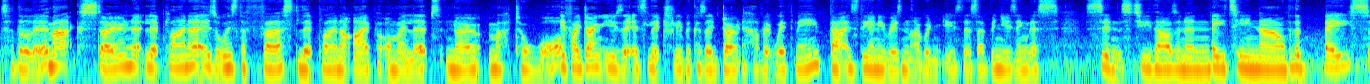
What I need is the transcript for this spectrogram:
to the lip. MAC Stone lip liner is always the first lip liner I put on my lips, no matter what. If I don't use it, it's literally because I don't have it with me. That is the only reason I wouldn't use this. I've been using this since 2018 now. For the base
